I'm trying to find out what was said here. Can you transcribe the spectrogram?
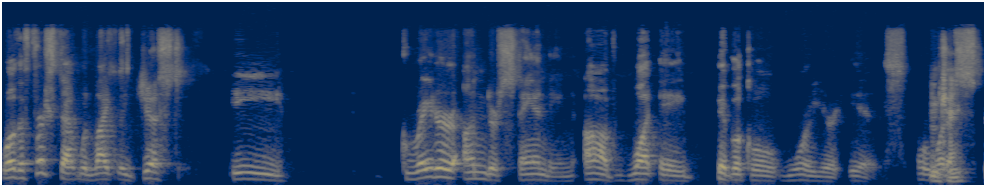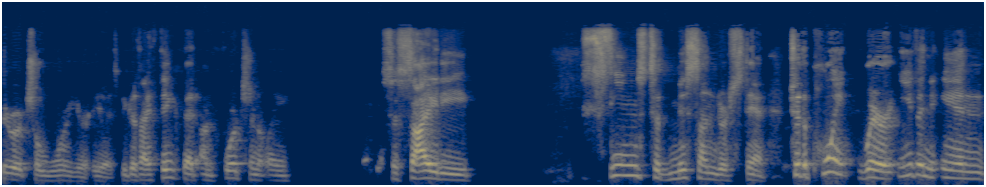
Well, the first step would likely just be greater understanding of what a biblical warrior is or what okay. a spiritual warrior is because i think that unfortunately society seems to misunderstand to the point where even in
